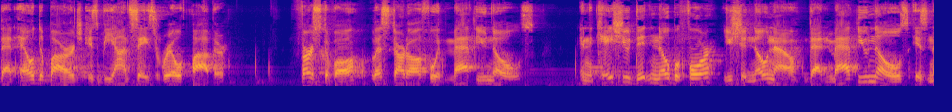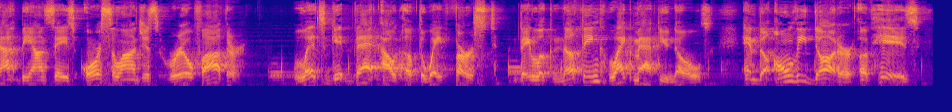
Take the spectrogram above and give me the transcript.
that El DeBarge is Beyonce's real father. First of all, let's start off with Matthew Knowles. In case you didn't know before, you should know now that Matthew Knowles is not Beyonce's or Solange's real father. Let's get that out of the way first. They look nothing like Matthew Knowles, and the only daughter of his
